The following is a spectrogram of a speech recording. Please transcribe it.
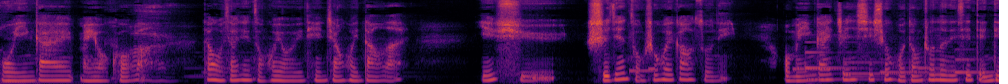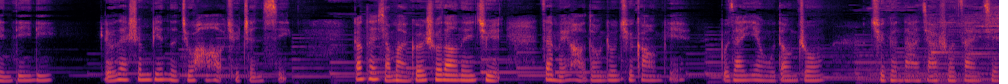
我应该没有过吧，但我相信总会有一天将会到来。也许时间总是会告诉你，我们应该珍惜生活当中的那些点点滴滴，留在身边的就好好去珍惜。刚才小马哥说到那句，在美好当中去告别，不在厌恶当中去跟大家说再见。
